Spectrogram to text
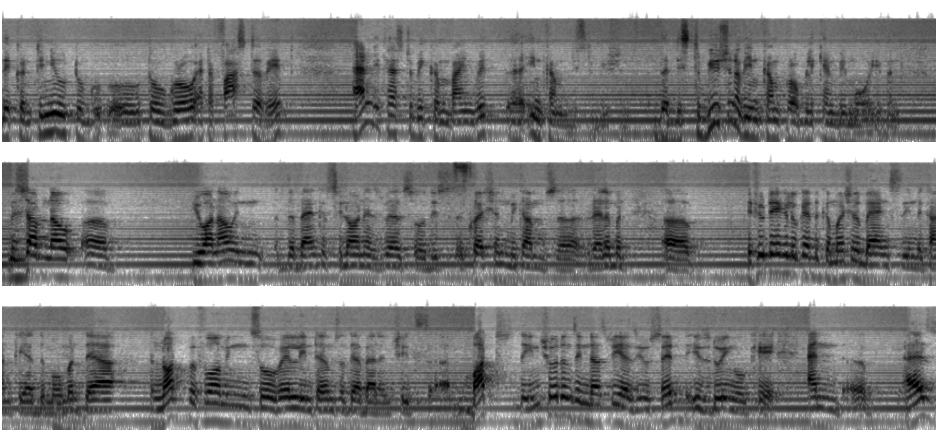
they continue to, go, to grow at a faster rate. And it has to be combined with uh, income distribution. The distribution of income probably can be more even. Mr. Schaffter, now uh, you are now in the Bank of Ceylon as well, so this question becomes uh, relevant. Uh, if you take a look at the commercial banks in the country at the moment, they are not performing so well in terms of their balance sheets. Uh, but the insurance industry, as you said, is doing okay. And uh, as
